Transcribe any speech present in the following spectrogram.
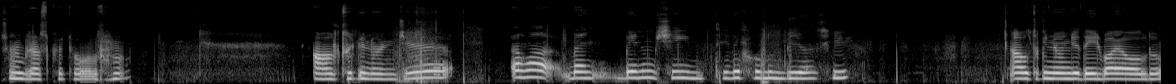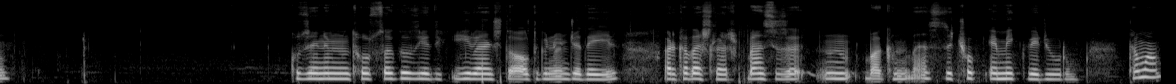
Sonra biraz kötü oldu. 6 gün önce ama ben benim şeyim telefonum biraz şey 6 gün önce değil bayağı oldu. Kuzenimle tost sakız yedik. İğrençti 6 gün önce değil. Arkadaşlar ben size bakın ben size çok emek veriyorum. Tamam.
